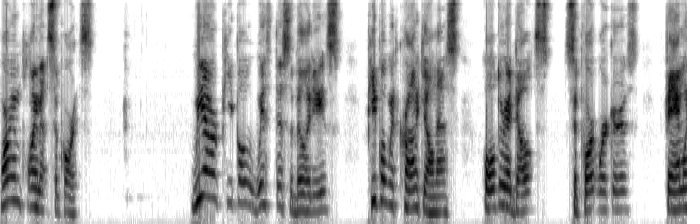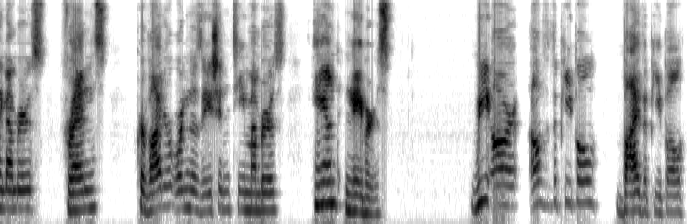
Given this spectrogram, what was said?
or employment supports. We are people with disabilities, people with chronic illness, older adults, support workers, family members, friends, provider organization team members, and neighbors. We are of the people, by the people,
